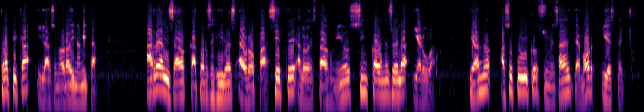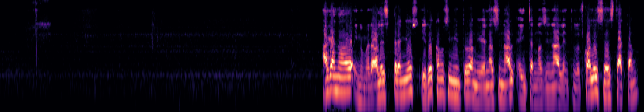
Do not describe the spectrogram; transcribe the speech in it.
Trópica y la Sonora Dinamita. Ha realizado 14 giras a Europa, 7 a los Estados Unidos, 5 a Venezuela y Aruba llevando a su público sus mensajes de amor y despecho. Ha ganado innumerables premios y reconocimientos a nivel nacional e internacional, entre los cuales se destacan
